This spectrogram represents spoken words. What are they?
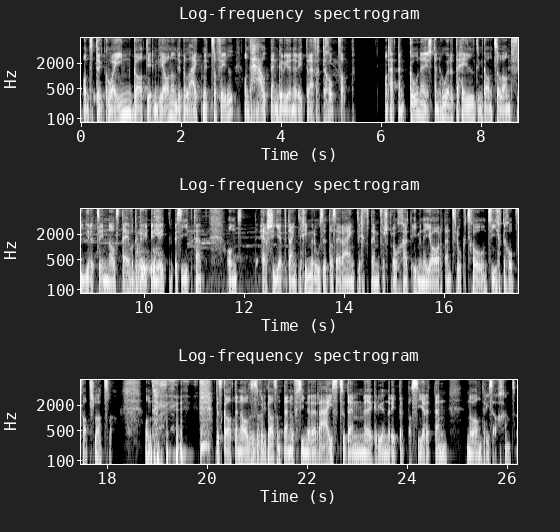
und der Gwaine geht irgendwie an und überlegt nicht so viel und haut dem grünen Ritter einfach den Kopf ab. Und hat dann gewonnen, ist dann hure der Held im ganzen Land, feiert ihn als der, der den grünen Ritter besiegt hat. Und er schiebt eigentlich immer raus, dass er eigentlich dem versprochen hat, in einem Jahr dann zurückzukommen und sich den Kopf abschlagen zu lassen. Und das geht dann alles so ein das und dann auf seiner Reise zu dem äh, grünen Ritter passieren dann noch andere Sachen. Und, so.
